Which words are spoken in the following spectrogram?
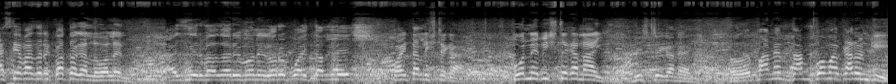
আজকে বাজারে কত গেল বলেন? আজকের বাজারে মনে করো পঁয়তাল্লিশ। পঁয়তাল্লিশ টাকা। পনে বিশ টাকা নাই। বিশ টাকা ও, পানের দাম কমার কারণ কি?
